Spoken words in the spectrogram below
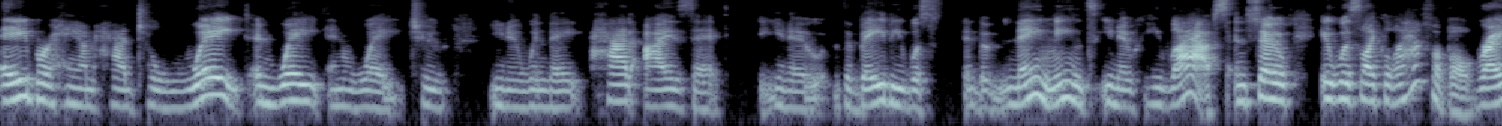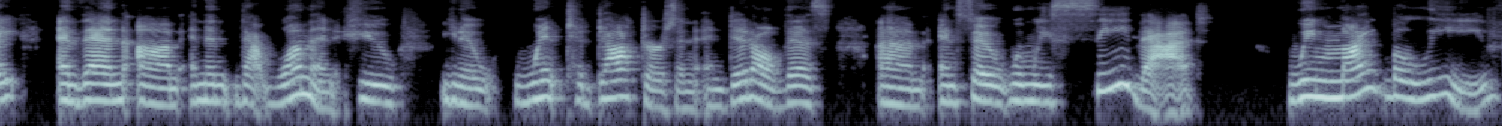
And Abraham had to wait and wait and wait to, you know, when they had Isaac, you know, the baby was, the name means, you know, he laughs. And so it was like laughable, right? And then, um, and then that woman who, you know, went to doctors and, and did all this. Um, and so when we see that, we might believe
